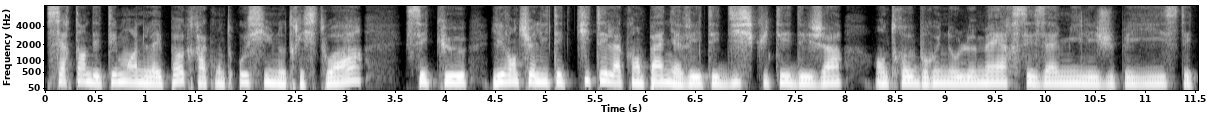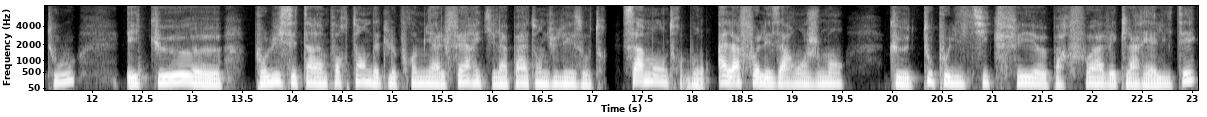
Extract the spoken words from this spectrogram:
certains des témoins de l'époque racontent aussi une autre histoire. C'est que l'éventualité de quitter la campagne avait été discutée déjà entre Bruno Le Maire, ses amis, les jupéistes et tout, et que euh, pour lui c'était important d'être le premier à le faire et qu'il n'a pas attendu les autres. Ça montre, bon, à la fois les arrangements que tout politique fait euh, parfois avec la réalité,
